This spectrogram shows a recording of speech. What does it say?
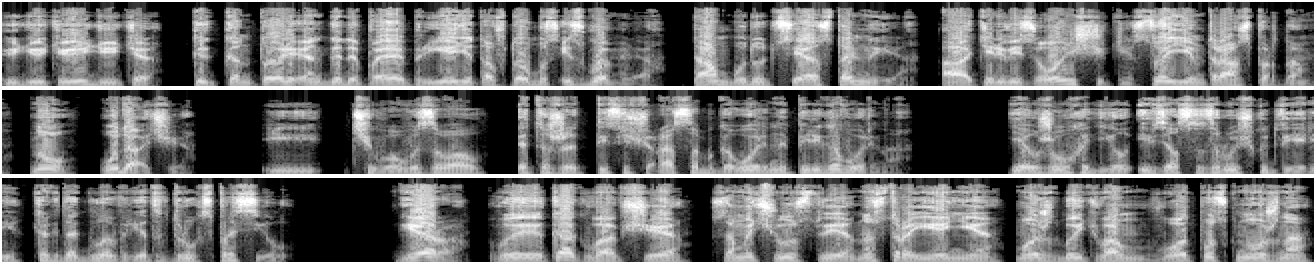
Идите, идите!» К конторе НГДП приедет автобус из Гомеля. Там будут все остальные, а телевизионщики своим транспортом. Ну, удачи!» «И чего вызывал? Это же тысячу раз обговорено-переговорено». Я уже уходил и взялся за ручку двери, когда главред вдруг спросил. «Гера, вы как вообще? Самочувствие, настроение? Может быть, вам в отпуск нужно?»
